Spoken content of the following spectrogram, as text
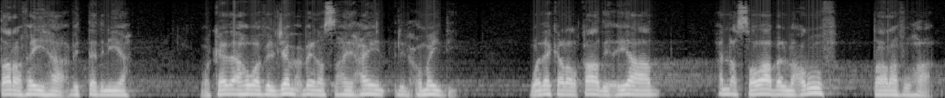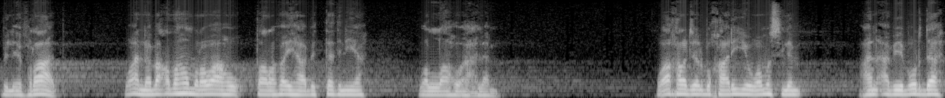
طرفيها بالتثنية. وكذا هو في الجمع بين الصحيحين للحميدي. وذكر القاضي عياض أن الصواب المعروف طرفها بالإفراد وأن بعضهم رواه طرفيها بالتثنية والله أعلم. وأخرج البخاري ومسلم عن أبي بردة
